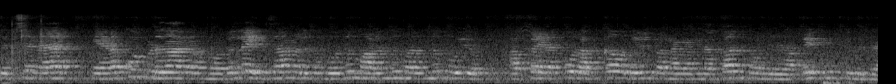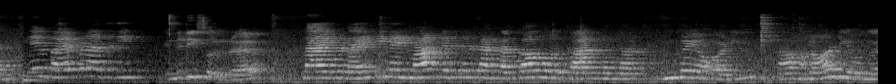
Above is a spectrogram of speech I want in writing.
தானே உனக்கு பிரச்சனை. எனக்கும் இப்படிதான் நான் முதல்ல எக்ஸாம் எழுதும்போது மறந்து மறந்து போயிடும். அப்போ எனக்கு ஒரு அக்கா உதவி பண்ணாங்க. அந்த அக்கா தோணுது நான் போய் கூப்பிட்டு விடுறேன் ஏய் பயப்படாதடி. என்னடி சொல்ற? நான் இப்போ நைன்டி நைன் மார்க் எடுத்ததுக்கு அந்த அக்காவும் ஒரு காரணம் தான். உண்மையா வாடி ஆமா. யாடி அவங்க?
